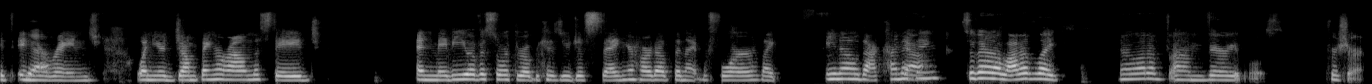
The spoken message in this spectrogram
it's in Yeah. your range when you're jumping around the stage and maybe you have a sore throat because you just sang your heart out the night before like you know that kind of Yeah. thing so there are a lot of like there are a lot of um variables for sure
